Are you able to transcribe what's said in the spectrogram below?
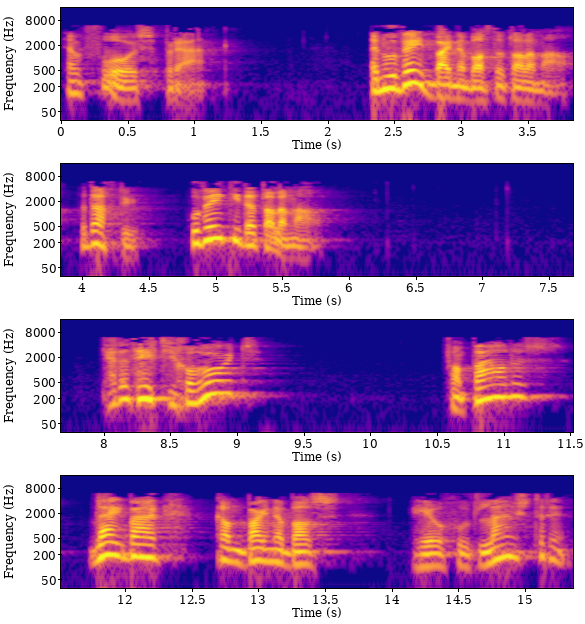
en voorspraak. En hoe weet Barnabas dat allemaal? Wat dacht u? Hoe weet hij dat allemaal? Ja, dat heeft hij gehoord. Van Paulus. Blijkbaar kan Barnabas heel goed luisteren.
